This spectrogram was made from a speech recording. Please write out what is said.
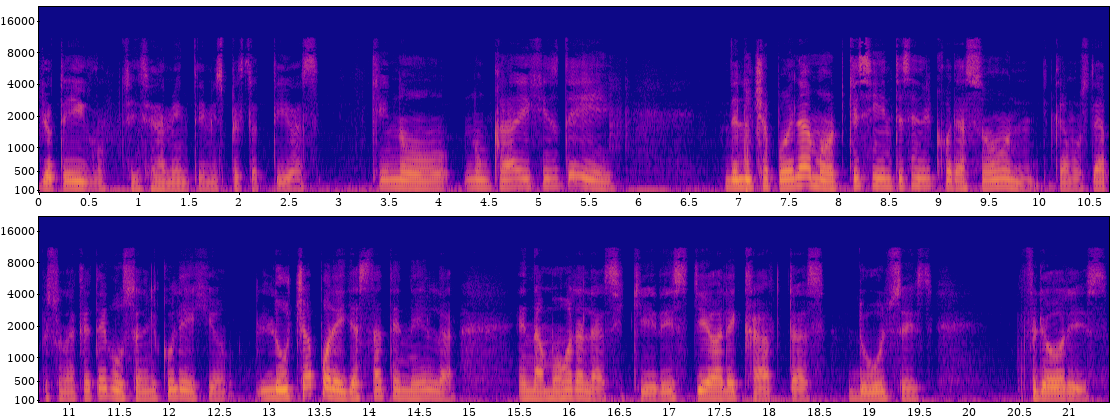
yo te digo, sinceramente, mis perspectivas, que no, nunca dejes de, de luchar por el amor que sientes en el corazón, digamos, de la persona que te gusta en el colegio, lucha por ella hasta tenerla. Enamórala, si quieres, llévale cartas, dulces, flores,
